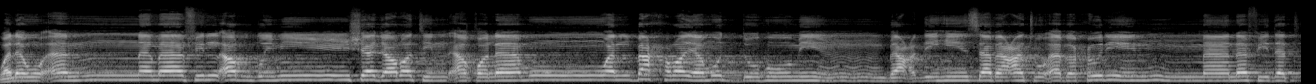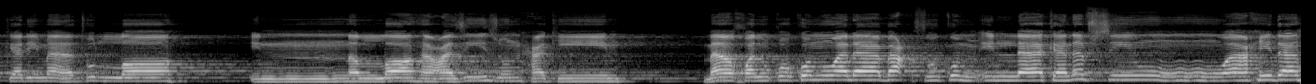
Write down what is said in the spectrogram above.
ولو أن ما في الأرض من شجرة أقلام والبحر يمده من بعده سبعة أبحر ما نفدت كلمات الله إن الله عزيز حكيم. ما خلقكم ولا بعثكم إلا كنفس واحدة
